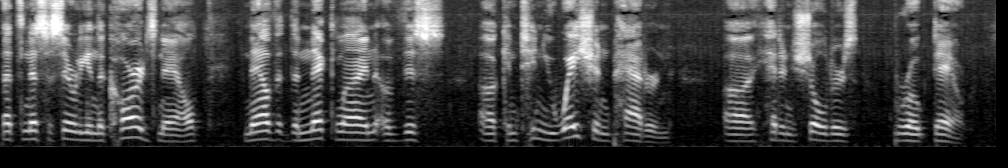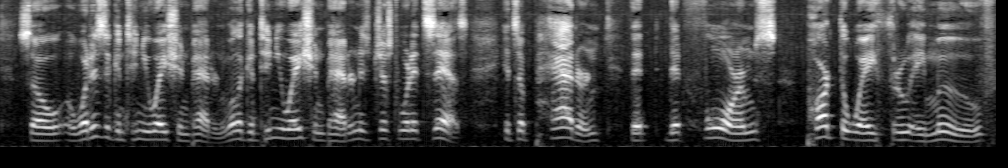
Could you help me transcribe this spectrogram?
that's necessarily in the cards now. Now that the neckline of this uh, continuation pattern, uh, head and shoulders, broke down. So, uh, what is a continuation pattern? Well, a continuation pattern is just what it says. It's a pattern that that forms part the way through a move,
